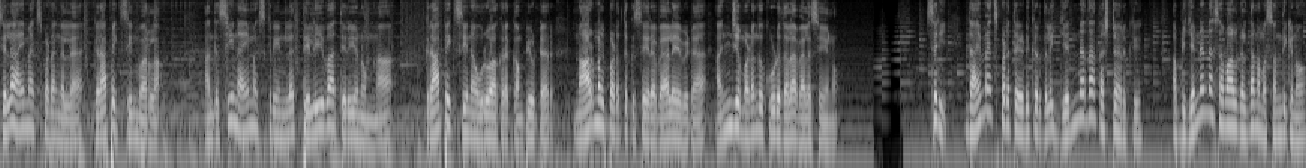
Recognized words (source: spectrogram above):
சில ஐமேக்ஸ் படங்களில் கிராஃபிக் சீன் வரலாம். அந்த சீன் ஐமேக்ஸ் ஸ்க்ரீனில் தெளிவாக தெரியணும்னா கிராஃபிக் சீனை உருவாக்குற கம்ப்யூட்டர் நார்மல் படத்துக்கு செய்கிற வேலையை விட அஞ்சு மடங்கு கூடுதலாக வேலை செய்யணும். சரி இந்த ஐமேக்ஸ் படத்தை எடுக்கிறதுல என்ன தான் கஷ்டம் இருக்குது அப்படி என்னென்ன சவால்கள் தான் நம்ம சந்திக்கணும்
